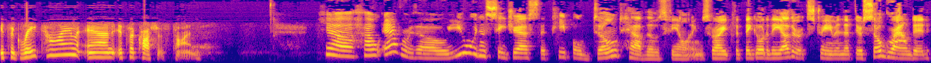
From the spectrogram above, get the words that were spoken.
it's a great time and it's a cautious time. Yeah, however, though, you wouldn't suggest that people don't have those feelings, right? That they go to the other extreme and that they're so grounded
